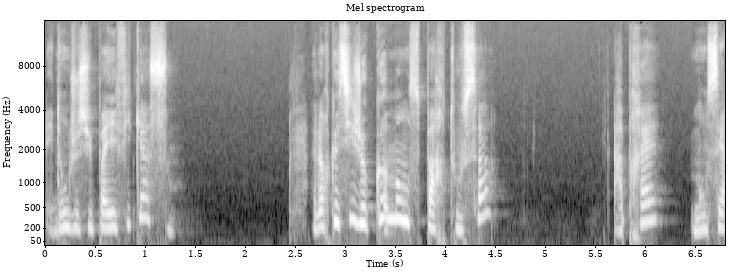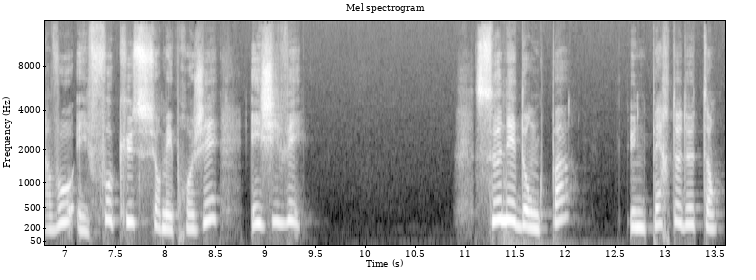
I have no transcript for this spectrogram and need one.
Et donc je ne suis pas efficace. Alors que si je commence par tout ça, après, mon cerveau est focus sur mes projets et j'y vais. Ce n'est donc pas une perte de temps.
